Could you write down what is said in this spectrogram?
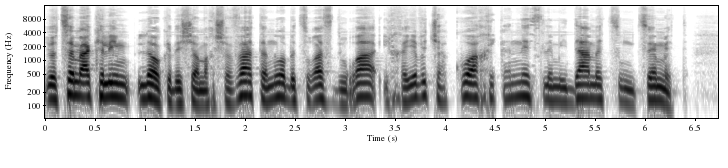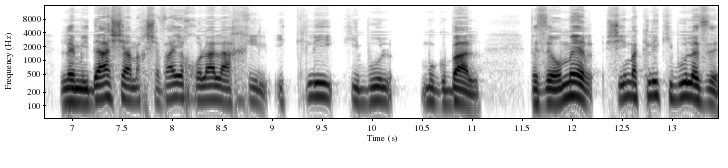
יוצא מהכלים. לא, כדי שהמחשבה תנוע בצורה סדורה, היא חייבת שהכוח ייכנס למידה מצומצמת, למידה שהמחשבה יכולה להכיל. היא כלי קיבול מוגבל. וזה אומר שאם הכלי קיבול הזה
